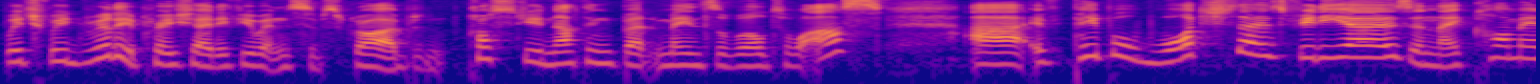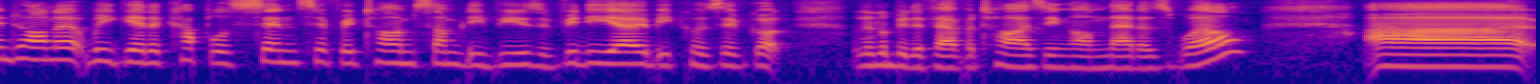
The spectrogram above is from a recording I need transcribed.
which we'd really appreciate if you went and subscribed. It costs you nothing, but means the world to us. Uh, if people watch those videos and they comment on it, we get a couple of cents every time somebody views a video because they've got a little bit of advertising on that as well. Uh,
